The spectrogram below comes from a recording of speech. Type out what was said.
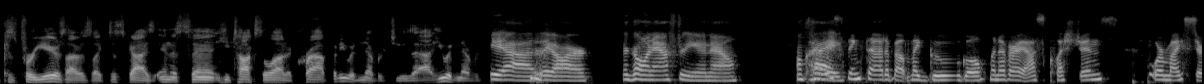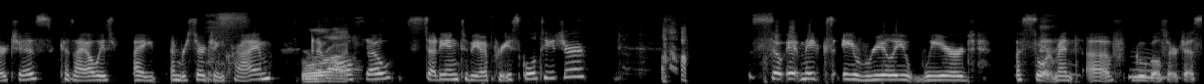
because for years I was like, this guy's innocent. He talks a lot of crap, but he would never do that. He would never. yeah, they are. They're going after you now. Okay. I always think that about my Google whenever I ask questions or my searches because I always I am researching crime and I'm also studying to be a preschool teacher. so it makes a really weird assortment of Google searches.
